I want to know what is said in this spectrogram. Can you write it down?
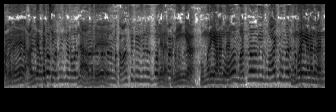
அவரு அந்த கட்சி இல்ல அவரு. நீங்க குமரி அனந்தன் மற்றவர்களுக்கு வாய்ப்பு குமரி? அனந்தன்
